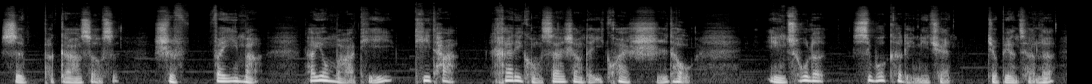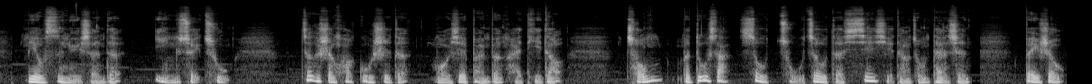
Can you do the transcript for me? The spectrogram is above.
是 Pegasus，是飞马，他用马蹄踢踏哈利孔山上的一块石头，引出了希波克里尼泉，就变成了缪斯女神的饮水处。这个神话故事的某些版本还提到。从 Medusa 受诅咒的鲜血当中诞生，备受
